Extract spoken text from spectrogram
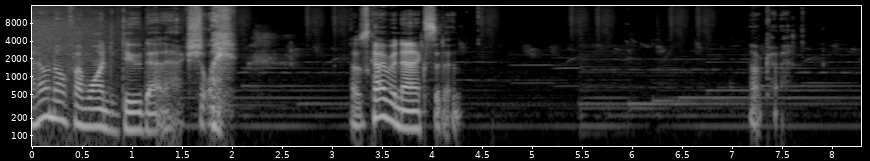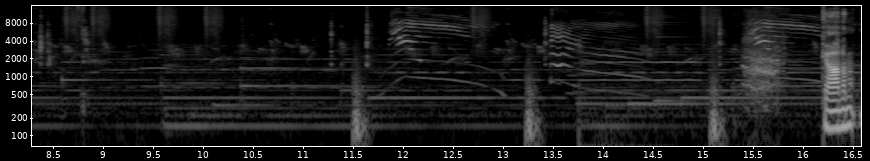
I don't know if I wanted to do that, actually. that was kind of an accident. Okay. Got him.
